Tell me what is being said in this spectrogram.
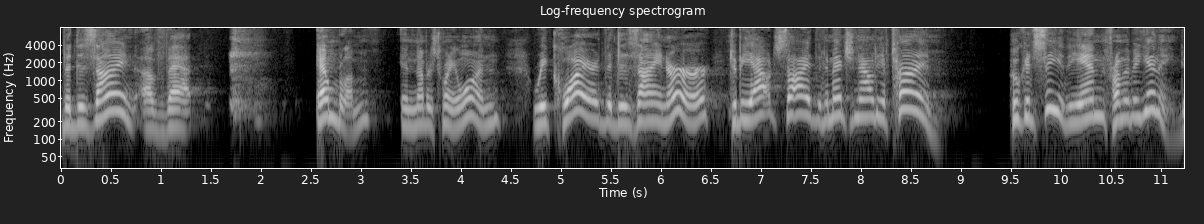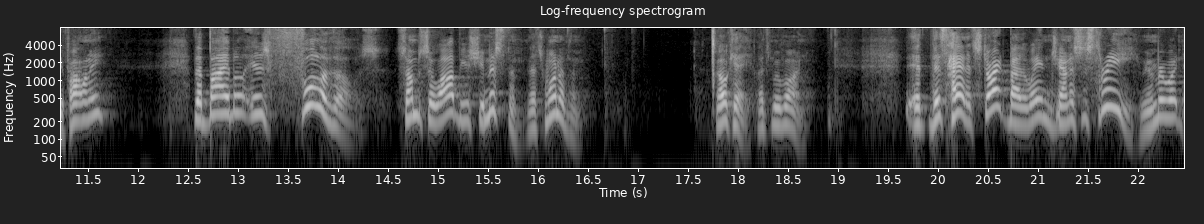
The design of that emblem in Numbers 21 required the designer to be outside the dimensionality of time, who could see the end from the beginning. Do you follow me? The Bible is full of those. Some so obvious you miss them. That's one of them. Okay, let's move on. It, this had its start, by the way, in Genesis 3. Remember what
